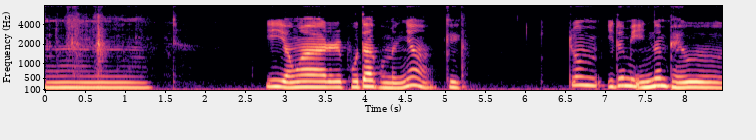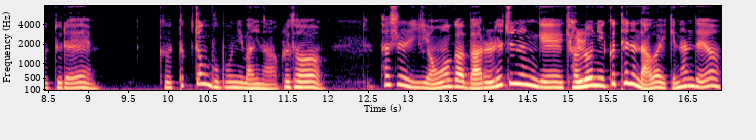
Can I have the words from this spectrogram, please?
음, 이 영화를 보다 보면요. 그 좀 이름이 있는 배우들의 그 특정 부분이 많이 나와요. 그래서 사실 이 영화가 말을 해주는 게 결론이 끝에는 나와 있긴 한데요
